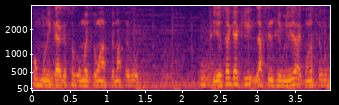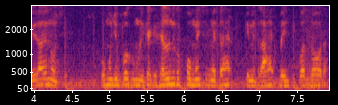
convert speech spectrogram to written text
comunicar que esos comercios van a ser más seguros? Si yo sé que aquí la sensibilidad con la seguridad de noche, ¿cómo yo puedo comunicar que sea el único comercio que me traje, que me traje 24 horas?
